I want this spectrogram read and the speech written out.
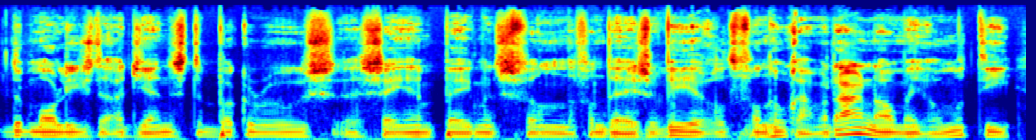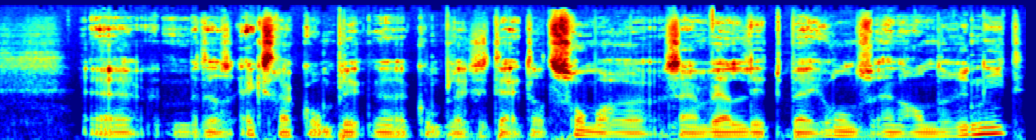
de Mollies, de Adjens, de Buckaroos, eh, CM Payments van, van deze wereld. Van hoe gaan we daar nou mee om? Want die eh, met als extra comple- eh, complexiteit dat sommigen zijn wel lid bij ons en anderen niet.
